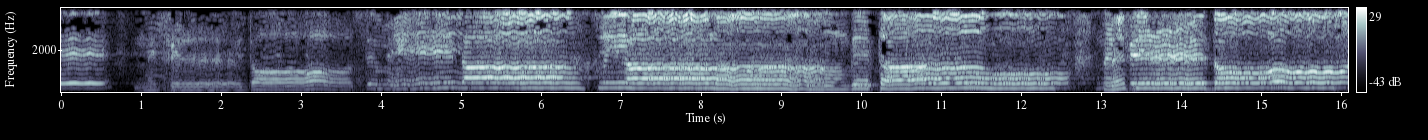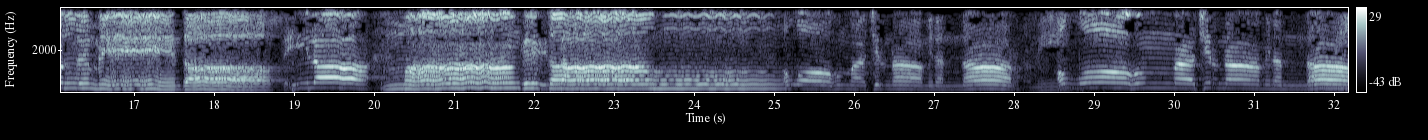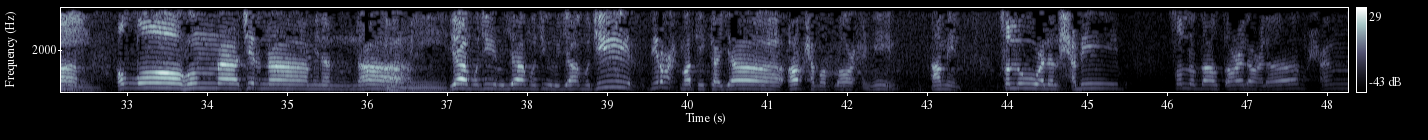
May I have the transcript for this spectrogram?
میں برحمتك يا ارحم الراحمين. آمين. صلوا على الحبيب. صلى الله تعالى على محمد.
